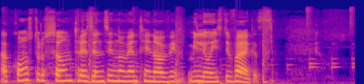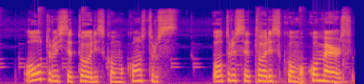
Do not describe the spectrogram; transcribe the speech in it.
a construção 399 milhões de vagas. Outros setores como constru... outros setores como comércio,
